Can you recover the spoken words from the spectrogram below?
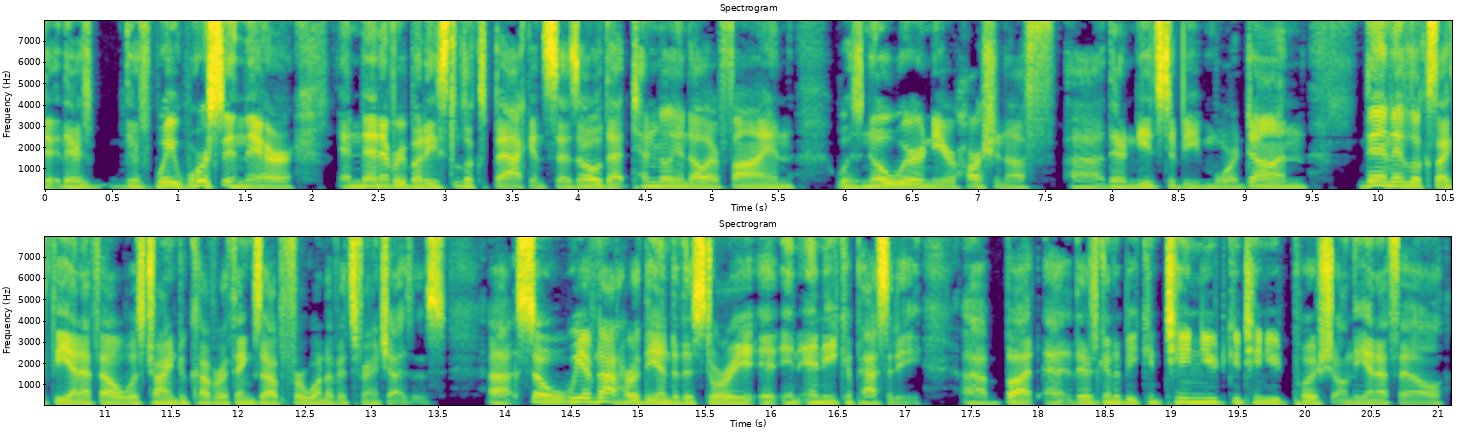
th- there's there's way worse in there and then everybody looks back and says oh that 10 million dollar fine was nowhere near harsh enough uh, there needs to be more done then it looks like the NFL was trying to cover things up for one of its franchises. Uh, so we have not heard the end of this story in, in any capacity, uh, but uh, there's going to be continued, continued push on the NFL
